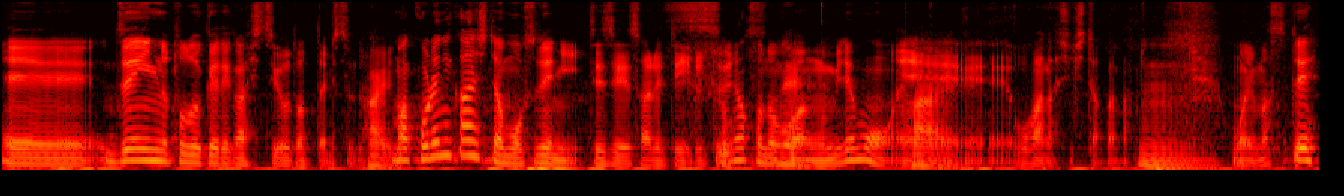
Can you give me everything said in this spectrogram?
えー全員の届け出が必要だったりすると、はいまあ、これに関してはもうすでに是正されているというのは、この番組でも、えーお話ししたかなとうん思います。で、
